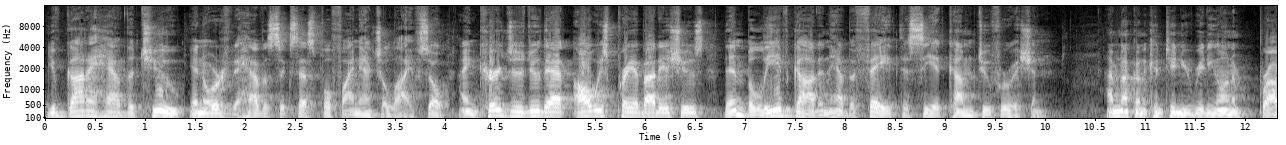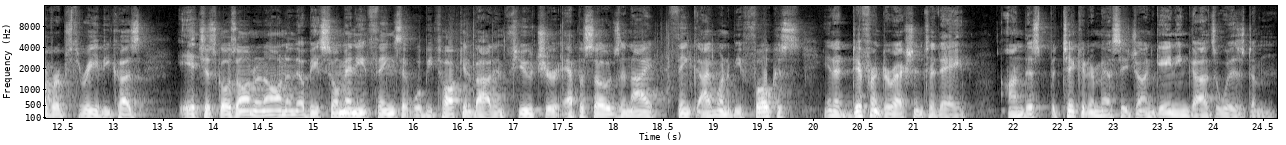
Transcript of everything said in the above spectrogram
You've got to have the two in order to have a successful financial life. So I encourage you to do that. Always pray about issues, then believe God and have the faith to see it come to fruition. I'm not going to continue reading on in Proverbs 3 because it just goes on and on, and there'll be so many things that we'll be talking about in future episodes. And I think I want to be focused in a different direction today on this particular message on gaining God's wisdom.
